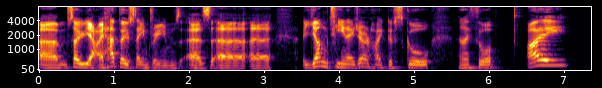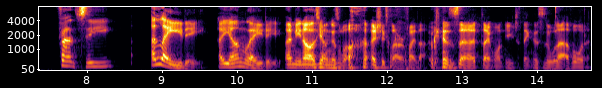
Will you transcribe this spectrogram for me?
Um, so yeah, I had those same dreams as a, a, a young teenager in Highcliffe School, and I thought I fancy a lady, a young lady. I mean, I was young as well. I should clarify that because uh, don't want you to think this is all out of order.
